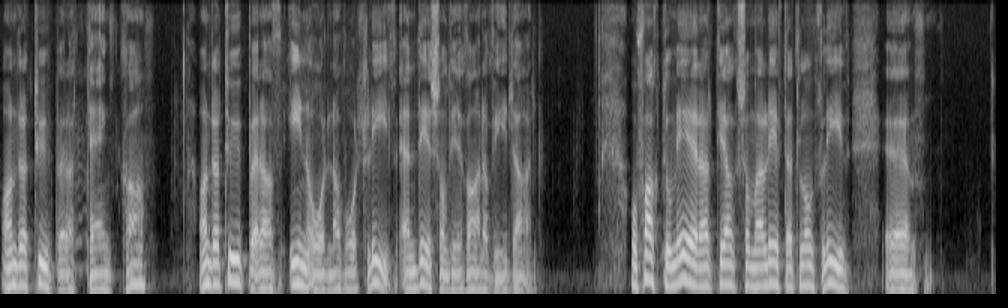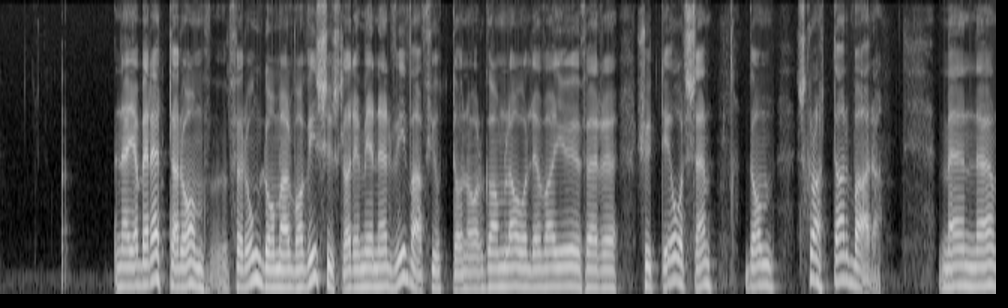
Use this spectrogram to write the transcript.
andra typer att tänka, andra typer av inordna vårt liv än det som vi är vana vid idag. Och faktum är att jag som har levt ett långt liv eh, när jag berättar om för ungdomar vad vi sysslade med när vi var 14 år gamla och det var ju över 70 år sedan. De skrattar bara. Men eh,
